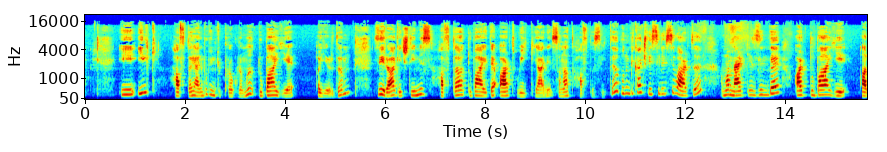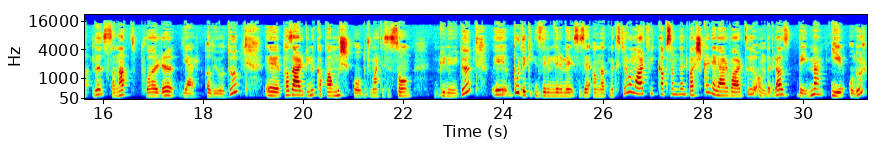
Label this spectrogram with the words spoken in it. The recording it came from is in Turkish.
E, ilk hafta yani bugünkü programı Dubai'ye ayırdım. Zira geçtiğimiz hafta Dubai'de Art Week yani sanat haftasıydı. Bunun birkaç vesilesi vardı ama merkezinde Art Dubai adlı sanat fuarı yer alıyordu. Ee, Pazar günü kapanmış oldu. Cumartesi son günüydü. E, buradaki izlenimlerimi size anlatmak istiyorum ama Art Week kapsamında başka neler vardı onu da biraz değinmem iyi olur.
